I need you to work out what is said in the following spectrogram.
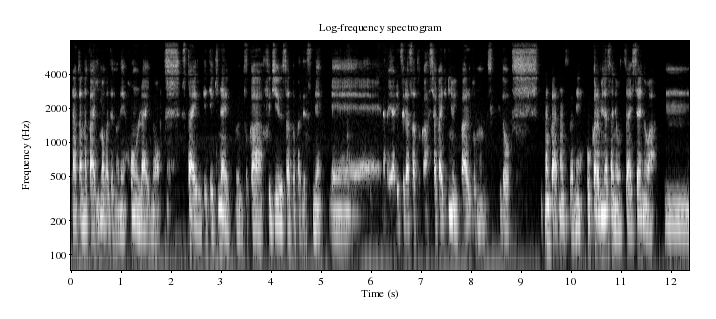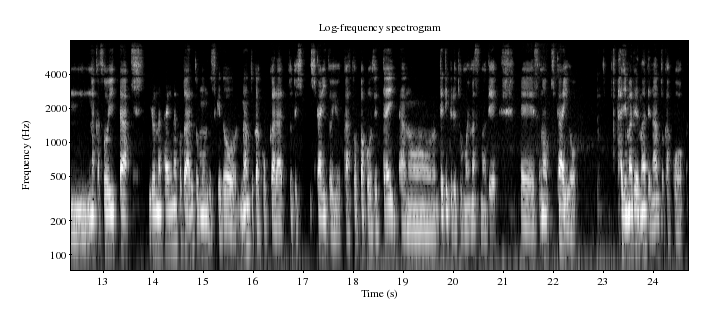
なかなか今までのね、本来のスタイルでできない部分とか、不自由さとかですね、えー、かやりづらさとか、社会的にもいっぱいあると思うんですけど、なんか、なんですかね、ここから皆さんにお伝えしたいのは、うーん、なんかそういったいろんな大変なことあると思うんですけど、なんとかここからちょっと光というか、突破口絶対、あの出てくると思いますので、えーその機会を始まるまでなんとかこう、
